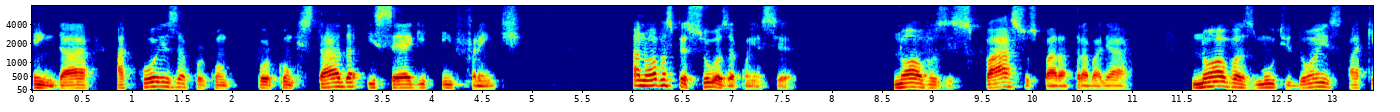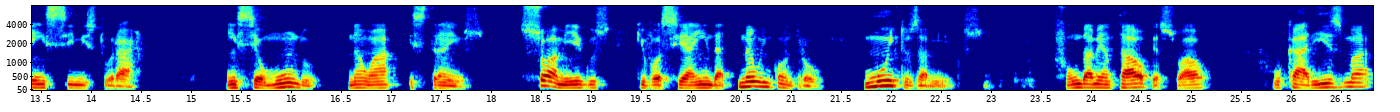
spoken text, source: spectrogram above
em dar a coisa por, por conquistada e segue em frente. Há novas pessoas a conhecer, novos espaços para trabalhar, novas multidões a quem se misturar. Em seu mundo não há estranhos, só amigos que você ainda não encontrou. Muitos amigos. Fundamental, pessoal, o carisma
